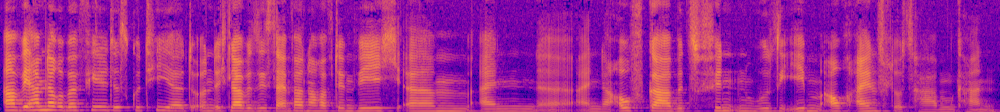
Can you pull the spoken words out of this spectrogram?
Ah, wir haben darüber viel diskutiert und ich glaube, sie ist einfach noch auf dem Weg, ähm, ein, äh, eine Aufgabe zu finden, wo sie eben auch Einfluss haben kann.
